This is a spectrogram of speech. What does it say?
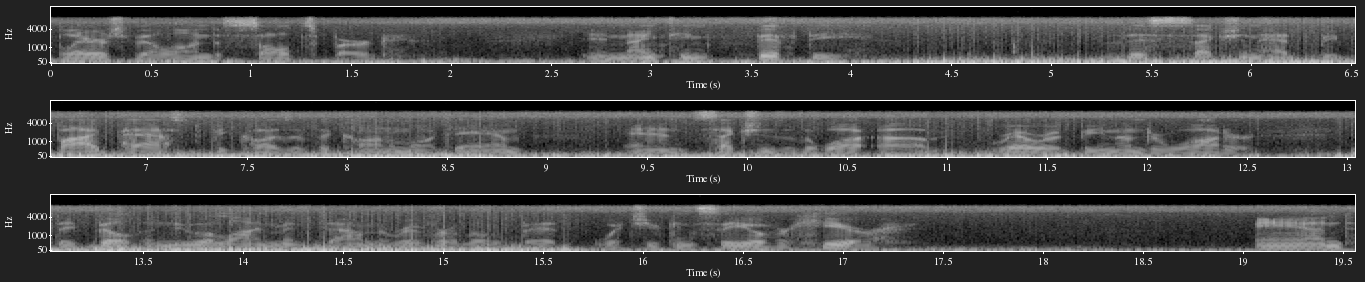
Blairsville onto Saltsburg. In 1950, this section had to be bypassed because of the Conemaugh Dam and sections of the uh, railroad being underwater. They built a new alignment down the river a little bit, which you can see over here. And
